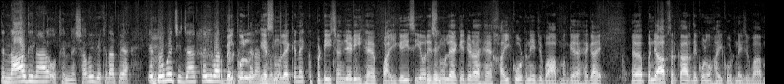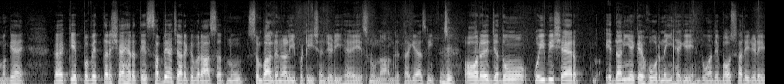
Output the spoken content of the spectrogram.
ਤੇ ਨਾਲ ਦੀ ਨਾਲ ਉੱਥੇ ਨਸ਼ਾ ਵੀ ਵਿਕਦਾ ਪਿਆ ਇਹ ਦੋਵੇਂ ਚੀਜ਼ਾਂ ਕਈ ਵਾਰ ਬਿਲਕੁਲ ਇਸ ਨੂੰ ਲੈ ਕੇ ਨਾ ਇੱਕ ਪਟੀਸ਼ਨ ਜਿਹੜੀ ਹੈ ਪਾਈ ਗਈ ਸੀ ਔਰ ਇਸ। ਨੂੰ ਲੈ ਕੇ ਜਿਹੜਾ ਹੈ ਹਾਈ ਕੋਰਟ ਨੇ ਜਵਾਬ ਮੰਗਿਆ ਹੈਗਾ ਹੈ ਪੰਜਾਬ ਸਰਕਾਰ ਦੇ ਕੋਲੋਂ ਹਾਈ ਕੋਰਟ ਨੇ ਜਵਾਬ ਮੰਗਿਆ ਹੈ ਕਿ ਪਵਿੱਤਰ ਸ਼ਹਿਰ ਅਤੇ ਸੱਭਿਆਚਾਰਕ ਵਿਰਾਸਤ ਨੂੰ ਸੰਭਾਲਣ ਵਾਲੀ ਪਟੀਸ਼ਨ ਜਿਹੜੀ ਹੈ ਇਸ ਨੂੰ ਨਾਮ ਦਿੱਤਾ ਗਿਆ ਸੀ। ਔਰ ਜਦੋਂ ਕੋਈ ਵੀ ਸ਼ਹਿਰ ਇਦਾਂ ਨਹੀਂ ਹੈ ਕਿ ਹੋਰ ਨਹੀਂ ਹੈਗੇ ਹਿੰਦੂਆਂ ਦੇ ਬਹੁਤ ਸਾਰੇ ਜਿਹੜੇ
